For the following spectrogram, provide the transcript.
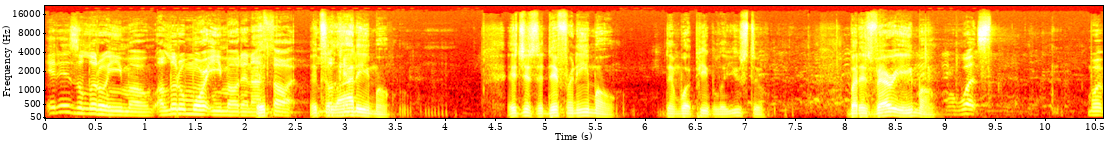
It is a little emo, a little more emo than I It- thought. It's looking- a lot emo. It's just a different emo than what people are used to. But it's very emo. What's what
